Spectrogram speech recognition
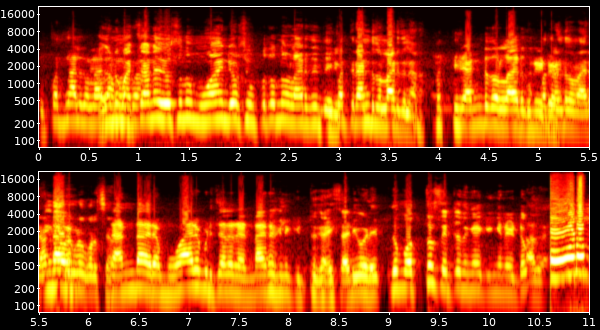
മുപ്പത്തിനാല് അതുകൊണ്ട് തൊള്ളായിരം മച്ചാന്റെ ദിവസം മൂവായിരം രൂപ കുറച്ച് മുപ്പത്തൊന്ന് തൊള്ളായിരത്തിന് തരും. മുപ്പത്തിരണ്ട് തൊള്ളായിരത്തിനാണ്. മുപ്പത്തിരണ്ട് തൊള്ളായിരത്തിന് കിട്ടും. മുപ്പത്തിരണ്ട് തൊള്ളായിരം. രണ്ടായിരം കൂടെ കുറച്ച് രണ്ടായിരം മൂവായിരം പിടിച്ചാലും രണ്ടായിരം എങ്കിലും കിട്ടും കൈസ് അടിപൊളി. ഇത് മൊത്തം സെറ്റ് നിങ്ങൾക്ക് ഇങ്ങനെ കിട്ടും. ഓണം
